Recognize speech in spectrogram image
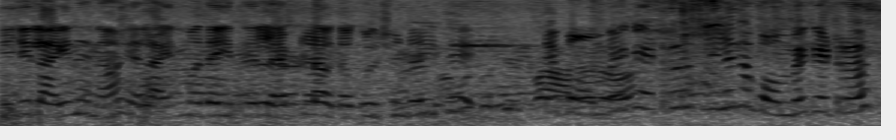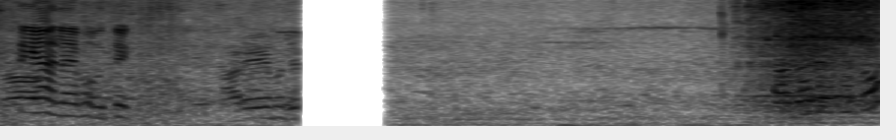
ही जी लाईन आहे ना या लाईन मध्ये इथे लेफ्टला होता. गुलशनच्या इथे ते बॉम्बे केटरस लिहिले ना बॉम्बे केटरस ते आलंय बहुतेक. अरे म्हणजे साधा रहेगा तो?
